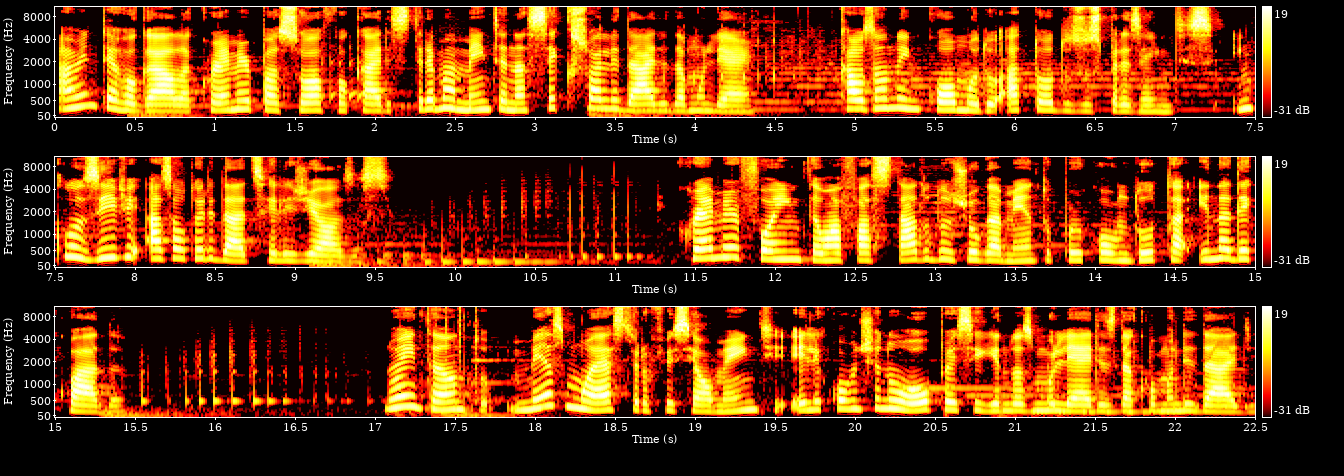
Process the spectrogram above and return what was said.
Ao interrogá-la, Kramer passou a focar extremamente na sexualidade da mulher, causando incômodo a todos os presentes, inclusive as autoridades religiosas. Kramer foi então afastado do julgamento por conduta inadequada. No entanto, mesmo extraoficialmente, ele continuou perseguindo as mulheres da comunidade,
